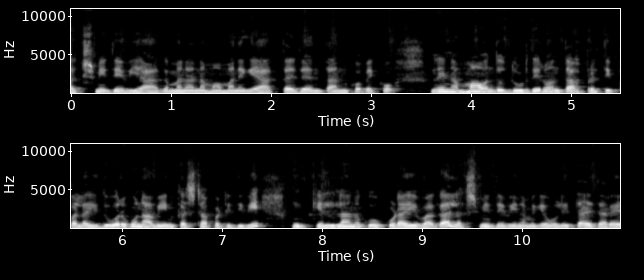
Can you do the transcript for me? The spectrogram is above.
ಲಕ್ಷ್ಮೀ ದೇವಿಯ ಆಗಮನ ನಮ್ಮ ಮನೆಗೆ ಆಗ್ತಾ ಇದೆ ಅಂತ ಅನ್ಕೋಬೇಕು. ಅಂದರೆ ನಮ್ಮ ಒಂದು ದುಡ್ದಿರುವಂತಹ ಪ್ರತಿಫಲ ಇದುವರೆಗೂ ನಾವೇನು ಕಷ್ಟಪಟ್ಟಿದ್ದೀವಿ, ಎಲ್ಲನಿಗೂ ಕೂಡ ಇವಾಗ ಲಕ್ಷ್ಮೀ ದೇವಿ ನಮಗೆ ಒಲಿತಾ ಇದ್ದಾರೆ.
